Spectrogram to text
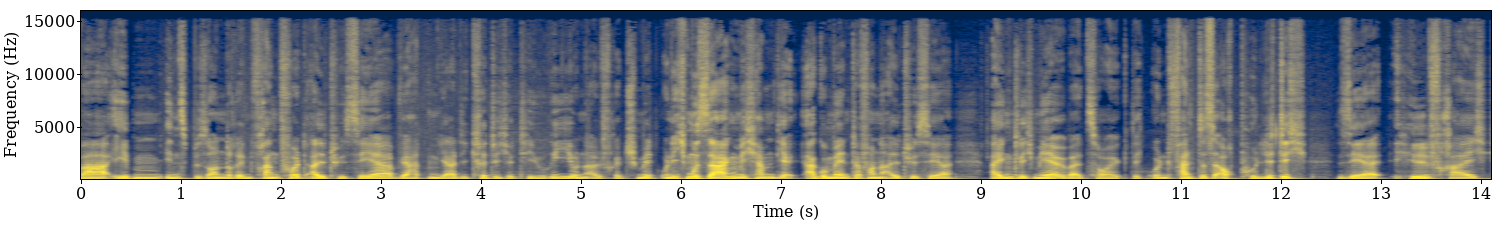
war eben insbesondere in Frankfurt Althusser. Wir hatten ja die kritische Theorie und Alfred Schmidt. Und ich muss sagen, mich haben die Argumente von Althusser eigentlich mehr überzeugt und fand es auch politisch sehr hilfreich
